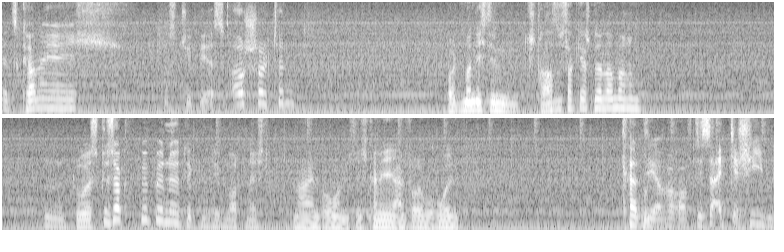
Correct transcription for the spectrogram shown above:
Jetzt kann ich das GPS ausschalten. Wollte man nicht den Straßenverkehr schneller machen? Hm, Du hast gesagt, wir benötigen die Mod nicht. Nein, brauchen wir nicht. Ich kann ihn einfach überholen. Kann sie einfach auf die Seite schieben.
